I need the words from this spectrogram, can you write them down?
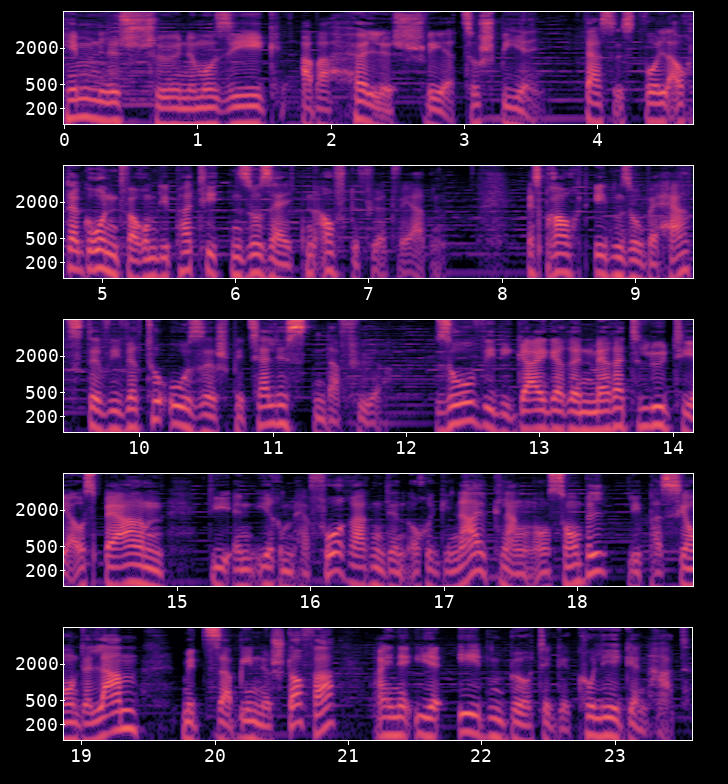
Himmlisch schöne Musik, aber höllisch schwer zu spielen. Das ist wohl auch der Grund, warum die Partiten so selten aufgeführt werden. Es braucht ebenso beherzte wie virtuose Spezialisten dafür. So wie die Geigerin Meret Lüthi aus Bern, die in ihrem hervorragenden Originalklangensemble Les Passions de l'âme mit Sabine Stoffer eine ihr ebenbürtige Kollegin hat.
